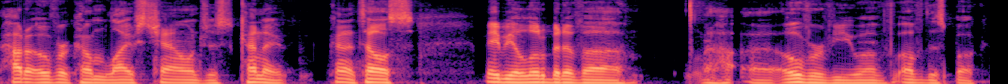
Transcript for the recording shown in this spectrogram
how to overcome life's challenges? Kind of, kind of tell us maybe a little bit of a, a, a overview of of this book.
